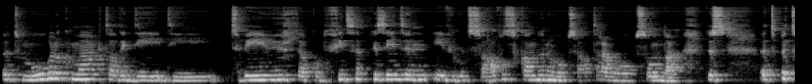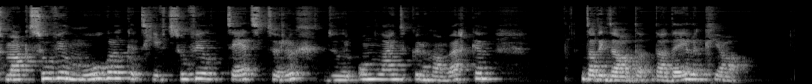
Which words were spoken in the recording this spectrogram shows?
het mogelijk maakt dat ik die, die twee uur dat ik op de fiets heb gezeten, even goed s'avonds kan doen of op zaterdag of op zondag. Dus het, het maakt zoveel mogelijk, het geeft zoveel tijd terug door online te kunnen gaan werken, dat ik dat, dat, dat eigenlijk ja,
